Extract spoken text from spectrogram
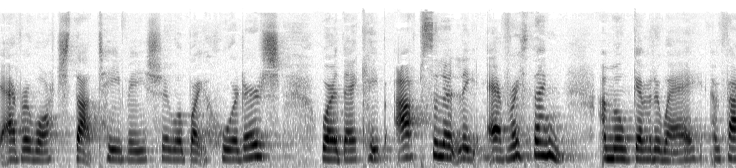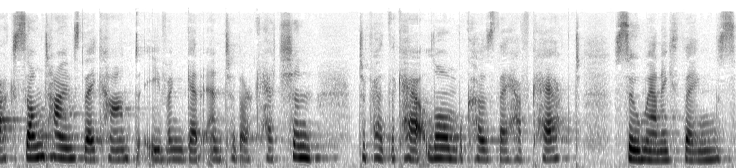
I you ever watched that TV show about hoarders where they keep absolutely everything and won't give it away? In fact, sometimes they can't even get into their kitchen to put the kettle on because they have kept so many things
